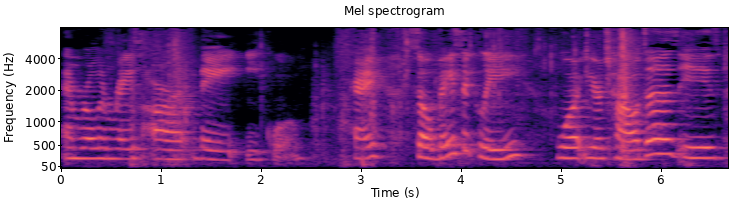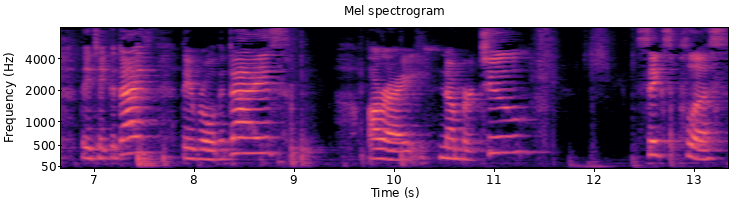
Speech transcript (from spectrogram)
And roll and race, are they equal? Okay, so basically what your child does is they take a dice, they roll the dice. All right, number two, 6 plus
